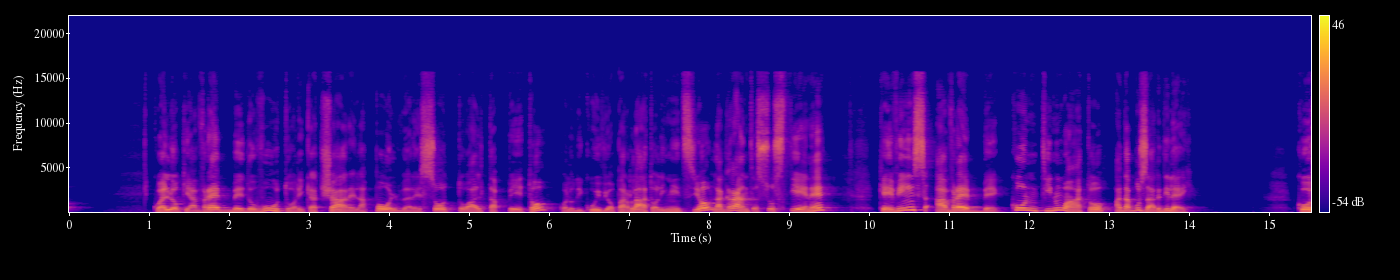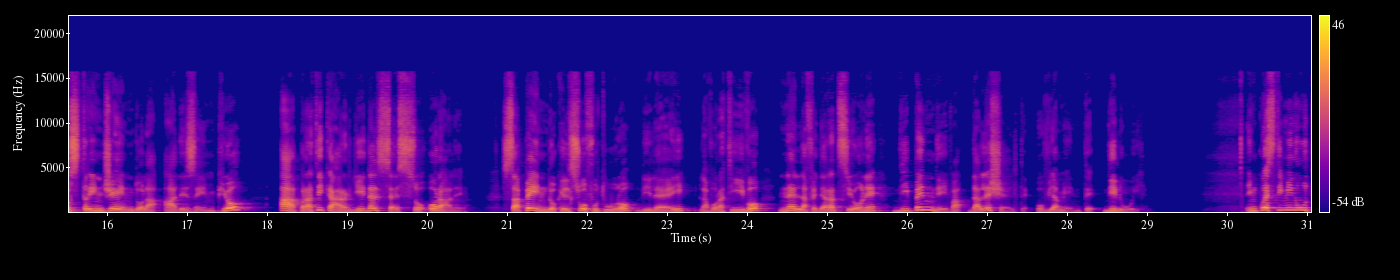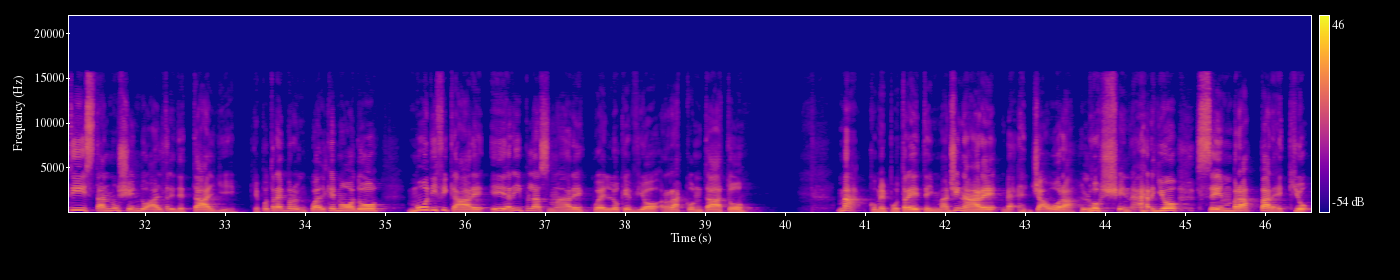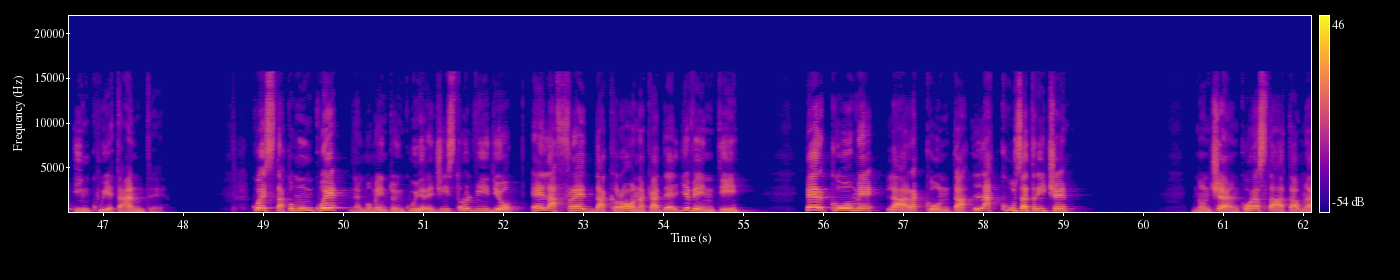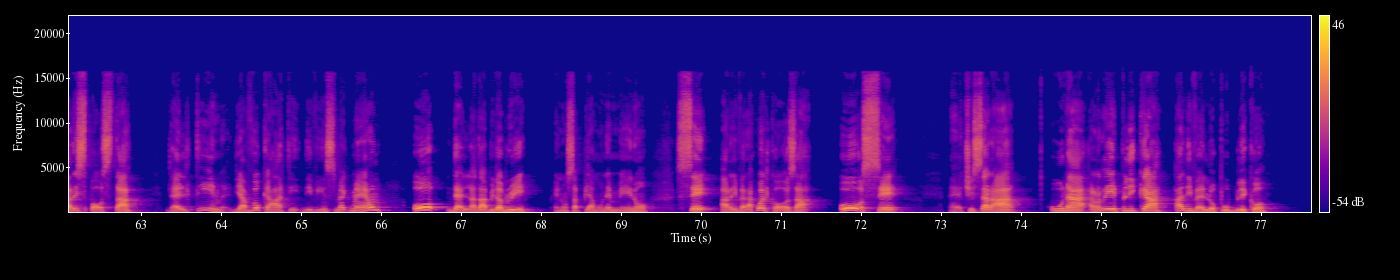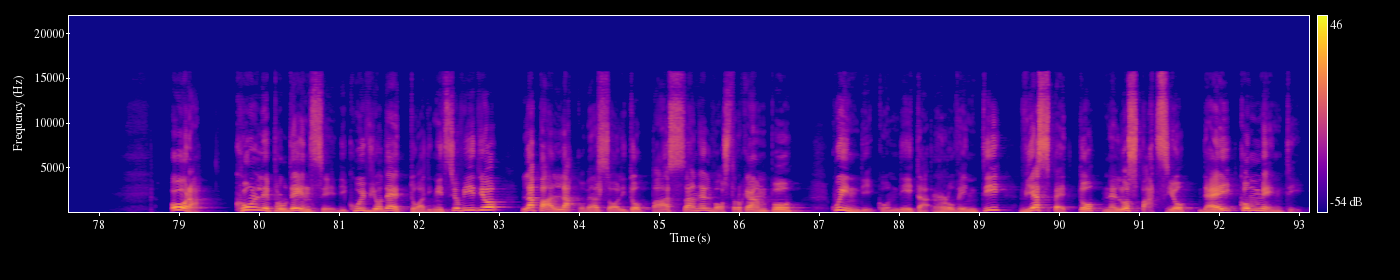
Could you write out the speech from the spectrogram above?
quello che avrebbe dovuto ricacciare la polvere sotto al tappeto, quello di cui vi ho parlato all'inizio, la Grant sostiene che Vince avrebbe continuato ad abusare di lei, costringendola, ad esempio, a praticargli del sesso orale, sapendo che il suo futuro, di lei, lavorativo, nella federazione dipendeva dalle scelte, ovviamente, di lui. In questi minuti stanno uscendo altri dettagli che potrebbero in qualche modo modificare e riplasmare quello che vi ho raccontato ma come potrete immaginare, beh, già ora lo scenario sembra parecchio inquietante. Questa comunque, nel momento in cui registro il video, è la fredda cronaca degli eventi per come la racconta l'accusatrice. Non c'è ancora stata una risposta del team di avvocati di Vince McMahon o della WWE e non sappiamo nemmeno se arriverà qualcosa o se eh, ci sarà una replica a livello pubblico. Ora, con le prudenze di cui vi ho detto ad inizio video, la palla, come al solito, passa nel vostro campo. Quindi, con dita roventi, vi aspetto nello spazio dei commenti.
